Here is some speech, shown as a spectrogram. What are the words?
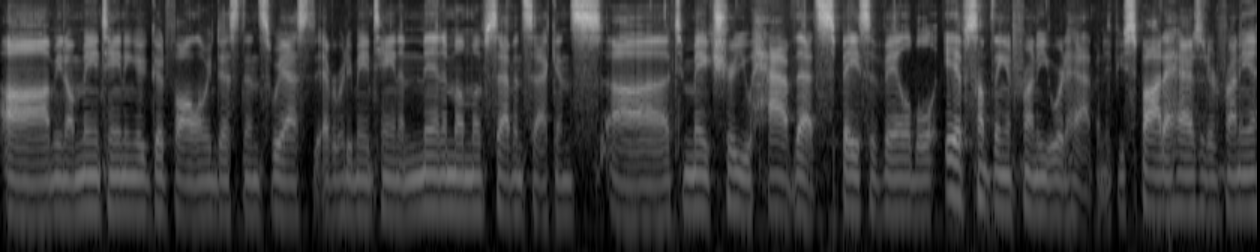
Um, you know, maintaining a good following distance. We ask everybody maintain a minimum of seven seconds uh, to make sure you have that space available if something in front of you were to happen. If you spot a hazard in front of you,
